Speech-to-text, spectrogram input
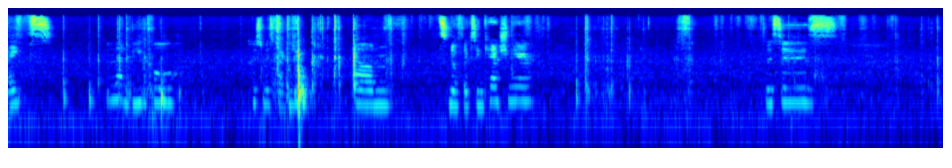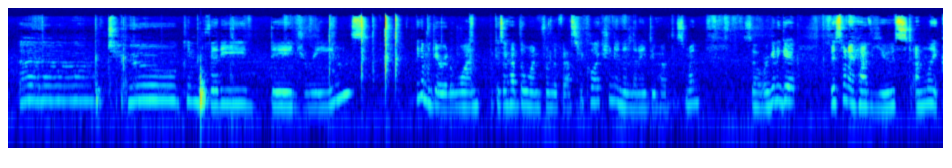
nights. Isn't that beautiful Christmas packaging? Um, snowflakes in cashmere. This is uh, two confetti daydreams. I think I'm gonna get rid of one because I have the one from the Fast Food collection and then, then I do have this one. So we're gonna get this one I have used. I'm like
